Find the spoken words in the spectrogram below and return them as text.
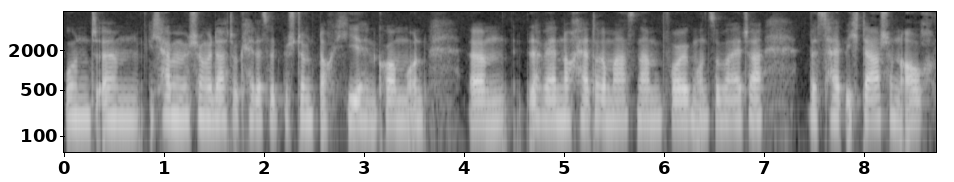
und ähm, ich habe mir schon gedacht, okay, das wird bestimmt noch hier hinkommen und ähm, da werden noch härtere Maßnahmen folgen und so weiter. Weshalb ich da schon auch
